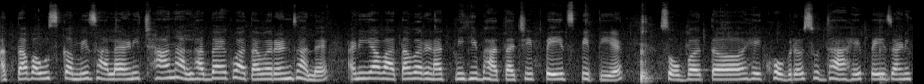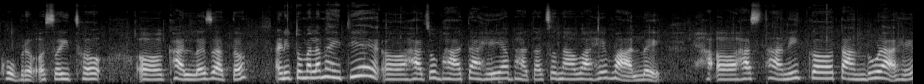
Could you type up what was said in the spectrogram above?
आत्ता पाऊस कमी झाला आहे आणि छान आल्हाददायक वातावरण झालं आहे आणि या वातावरणात मी ही भाताची पेज पिती आहे सोबत हे खोबरंसुद्धा आहे पेज आणि खोबरं असं इथं खाल्लं जातं. आणि तुम्हाला माहिती आहे हा जो भात आहे या भाताचं नाव आहे वालय. हा स्थानिक तांदूळ आहे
